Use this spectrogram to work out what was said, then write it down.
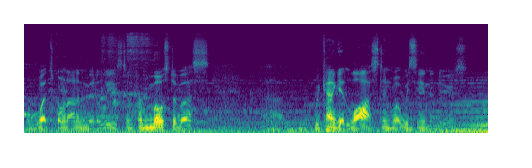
of what's going on in the Middle East. And for most of us, um, we kind of get lost in what we see in the news.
